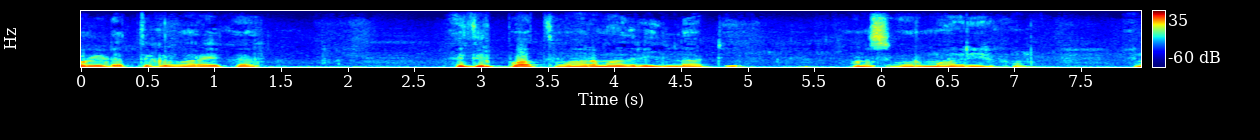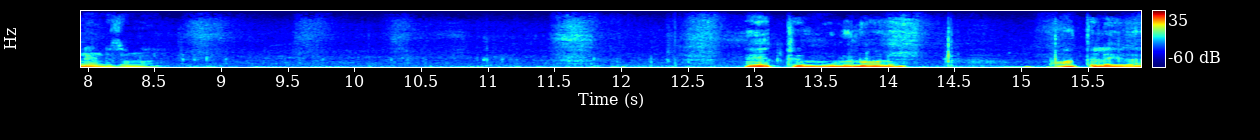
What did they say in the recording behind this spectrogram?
ஒரு இடத்துக்கு வரைக்க எதிர்பார்த்து வர மாதிரி இல்லாட்டி மனசுக்கு ஒரு மாதிரி இருக்கும். என்னென்னு சொன்னால் நேற்று முழு நாளும் மாத்தலையில்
